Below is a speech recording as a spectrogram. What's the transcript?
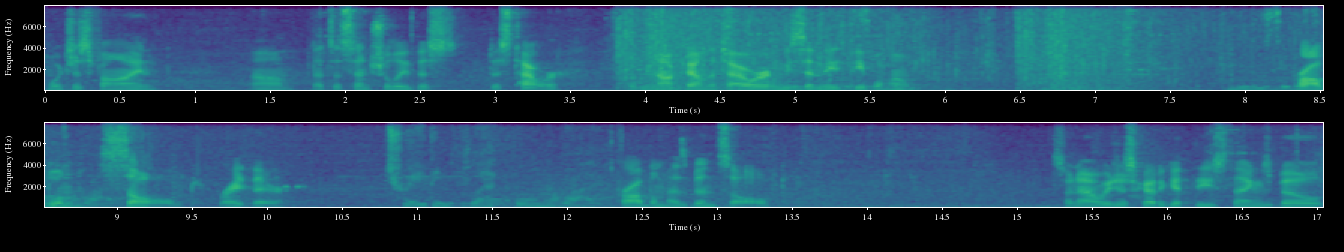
which is fine. Um, that's essentially this, this tower. So we knock down the tower and we send these people home. Problem solved right there. Trading platform arrived. Problem has been solved. So now we just got to get these things built.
